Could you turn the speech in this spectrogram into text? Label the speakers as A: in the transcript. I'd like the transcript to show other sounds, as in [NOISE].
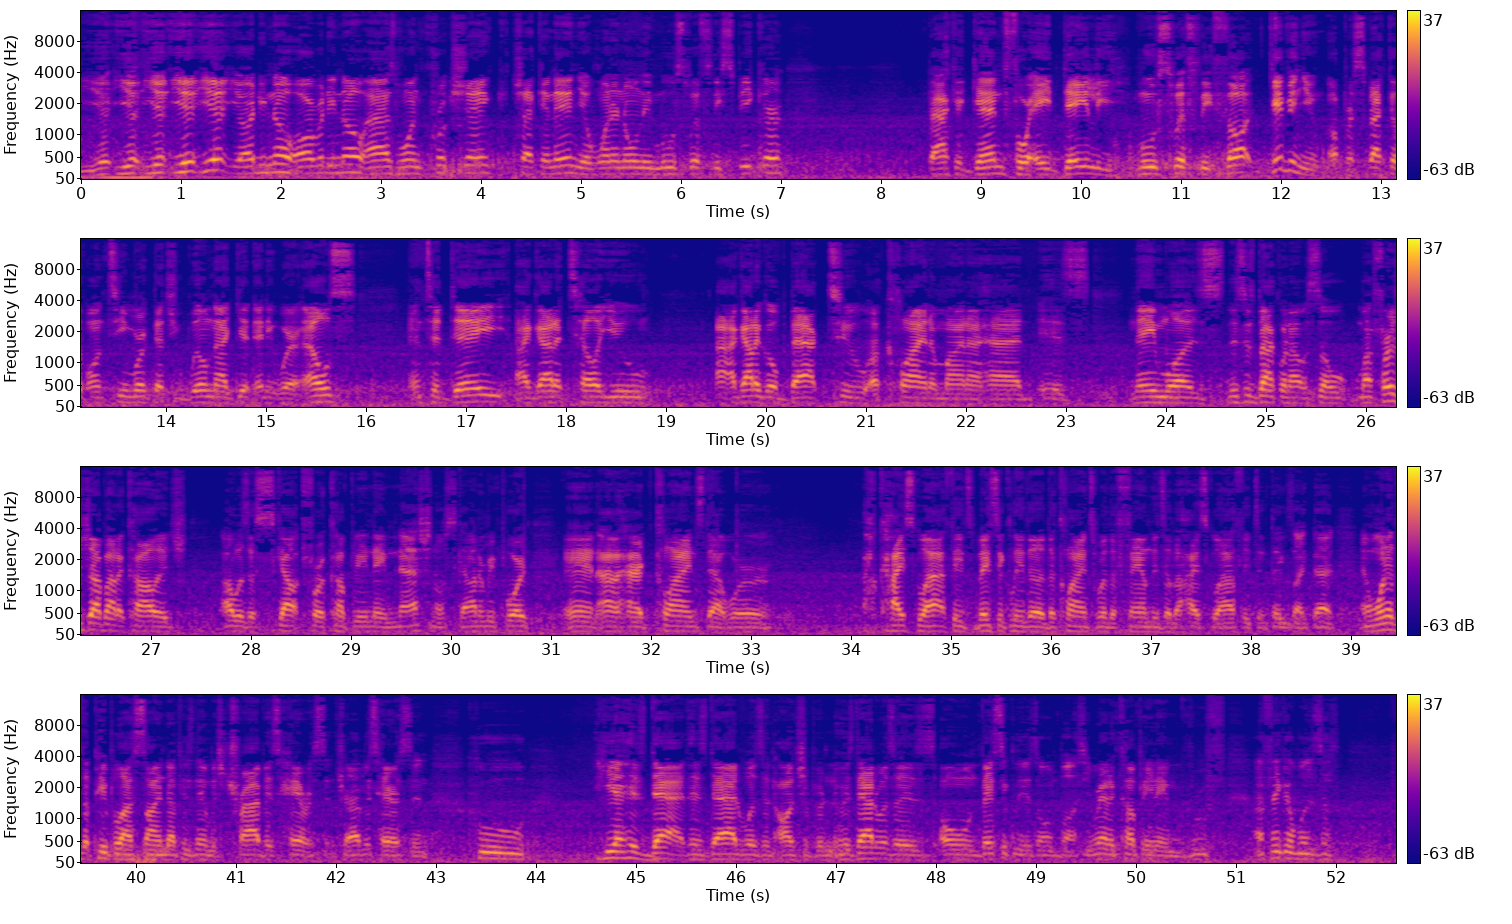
A: Yeah, yeah, yeah, yeah, yeah. You already know, already know. Aswand Cruickshank checking in, your one and only Move Swiftly speaker. Back again for a daily Move Swiftly thought, giving you a perspective on teamwork that you will not get anywhere else. And today, I gotta tell you, I gotta go back to a client of mine I had. His name was, this is back when I was, so my first job out of college I was a scout for a company named National Scouting Report, and I had clients that were high school athletes. Basically, the, the clients were the families of the high school athletes and things like that. And one of the people I signed up, his name was Travis Harrison. Travis Harrison, who he had his dad. His dad was an entrepreneur. His dad was his own, basically his own boss. He ran a company named Roof. I think it was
